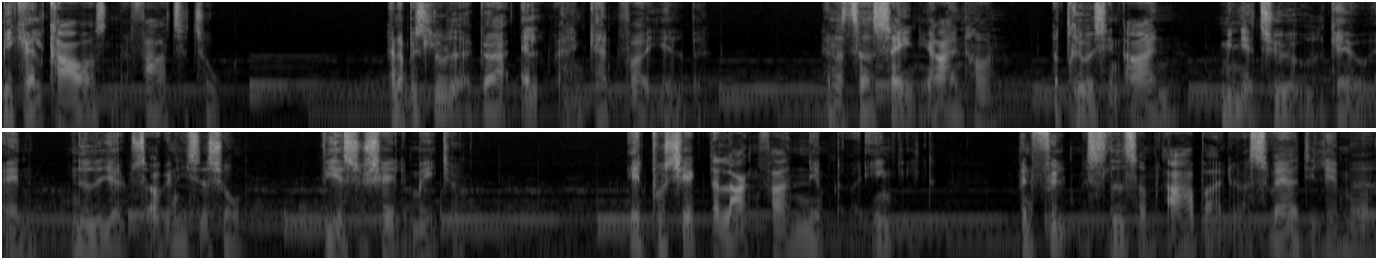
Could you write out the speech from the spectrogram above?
Michael Graversen er far til to. Han har besluttet at gøre alt, hvad han kan for at hjælpe. Han har taget sagen i egen hånd og driver sin egen miniatyrudgave af en nødhjælpsorganisation via sociale medier. Et projekt, der langt fra er nemt og enkelt, men fyldt med slidsomt arbejde og svære dilemmaer,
